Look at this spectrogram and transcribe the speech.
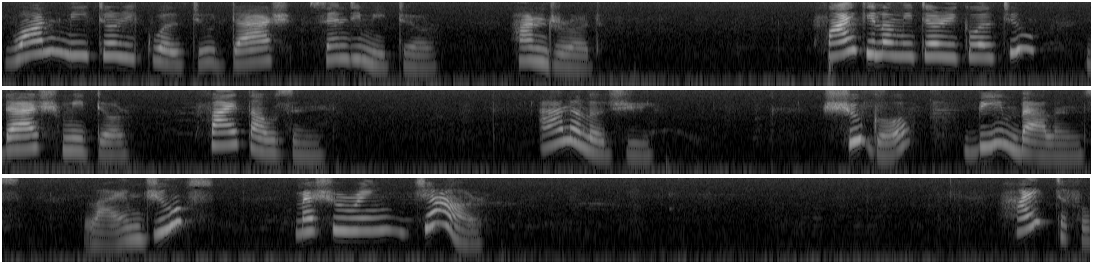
1 meter equal to dash centimeter 100. 5 kilometer equal to dash meter 5000. Analogy Sugar beam balance lime juice measuring jar height of a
